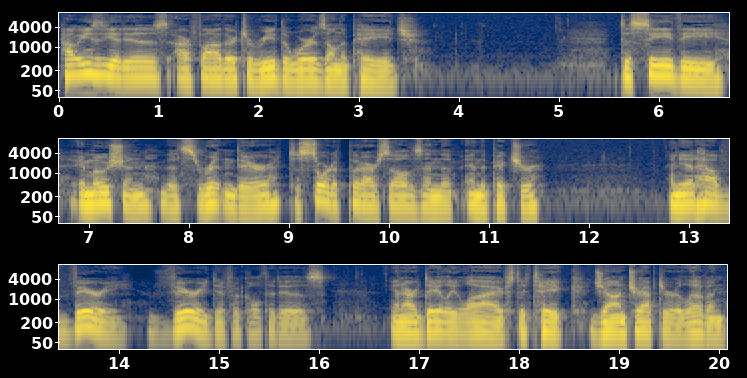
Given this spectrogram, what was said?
How easy it is, our Father, to read the words on the page, to see the emotion that's written there, to sort of put ourselves in the in the picture. And yet how very, very difficult it is in our daily lives to take John chapter 11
